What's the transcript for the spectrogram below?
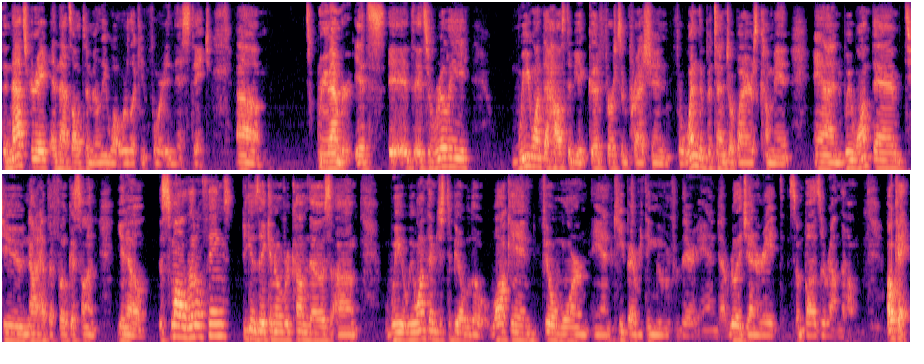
then that's great. And that's ultimately what we're looking for in this stage. Um, remember, it's it, it's really we want the house to be a good first impression for when the potential buyers come in, and we want them to not have to focus on you know the small little things because they can overcome those. Um, we, we want them just to be able to walk in, feel warm, and keep everything moving from there and uh, really generate some buzz around the home. Okay,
